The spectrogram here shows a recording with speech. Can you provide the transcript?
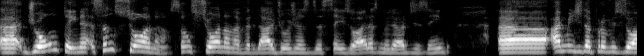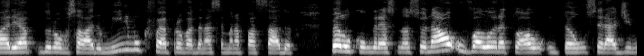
uh, de ontem, né? Sanciona, sanciona, na verdade, hoje às 16 horas, melhor dizendo, Uh, a medida provisória do novo salário mínimo, que foi aprovada na semana passada pelo Congresso Nacional, o valor atual, então, será de R$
